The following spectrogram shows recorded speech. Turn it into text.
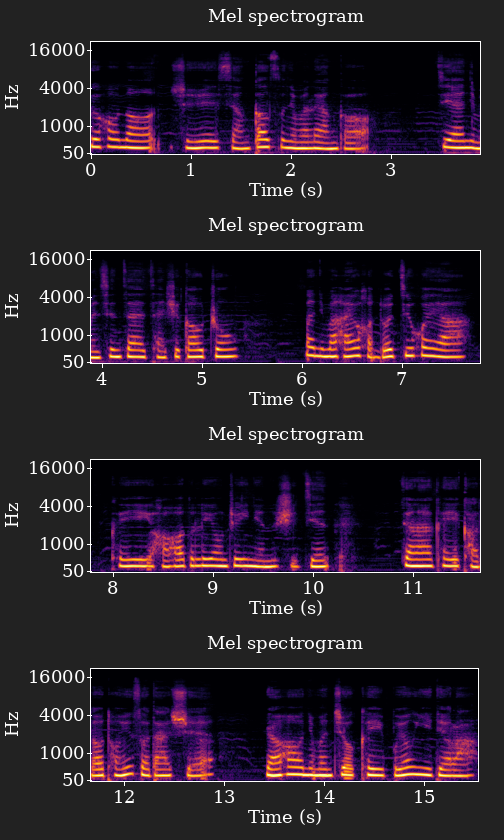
最后呢，雪月想告诉你们两个，既然你们现在才是高中，那你们还有很多机会啊，可以好好的利用这一年的时间，将来可以考到同一所大学，然后你们就可以不用异地啦。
